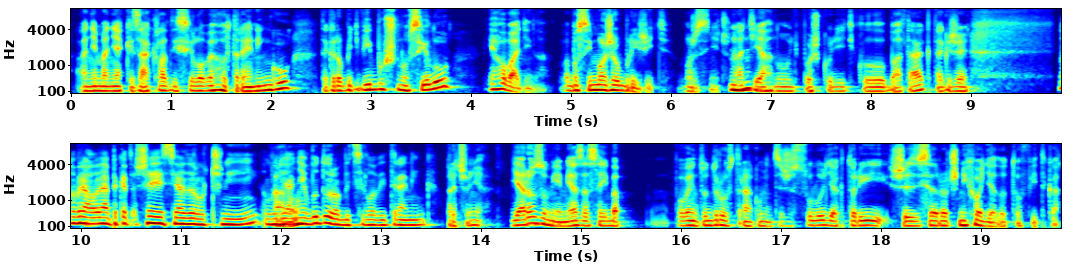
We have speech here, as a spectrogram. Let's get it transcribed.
a nemá nejaké základy silového tréningu, tak robiť výbušnú silu je hovadina, lebo si môže ublížiť. Môže si niečo mm-hmm. natiahnuť, poškodiť klub a tak, takže Dobre, ale napríklad 60-roční ľudia Áno. nebudú robiť silový tréning. prečo nie? Ja rozumiem, ja zase iba poviem tú druhú stránku mince, že sú ľudia, ktorí 60 roční chodia do toho fitka.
